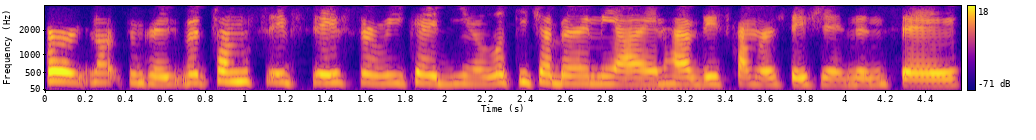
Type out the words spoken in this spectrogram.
or not some crazy but some safe space where we could you know look each other in the eye and have these conversations and say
